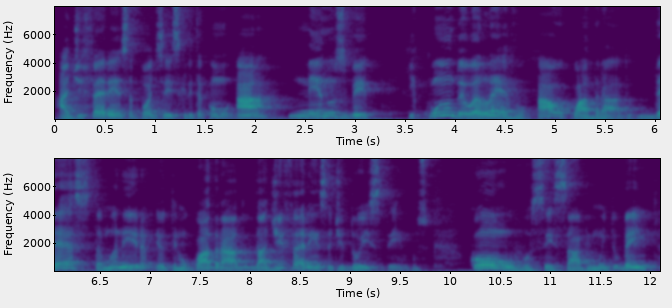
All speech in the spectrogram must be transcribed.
A diferença pode ser escrita como A menos B. E quando eu elevo ao quadrado desta maneira, eu tenho o quadrado da diferença de dois termos. Como você sabe muito bem,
